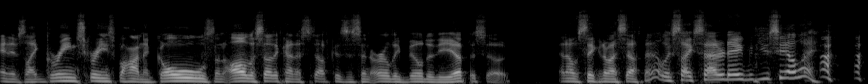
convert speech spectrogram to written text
And it's like green screens behind the goals and all this other kind of stuff because it's an early build of the episode. And I was thinking to myself, man, it looks like Saturday with UCLA.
